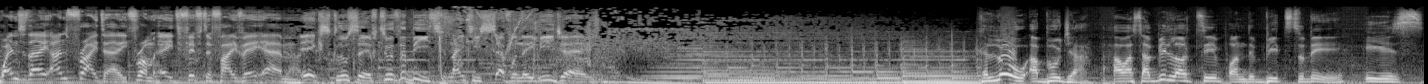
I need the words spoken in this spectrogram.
Wednesday, and Friday from 8:55 a.m. Exclusive to the Beat 97 ABJ. Hello, Abuja. Our Sabi Law tip on the beat today is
